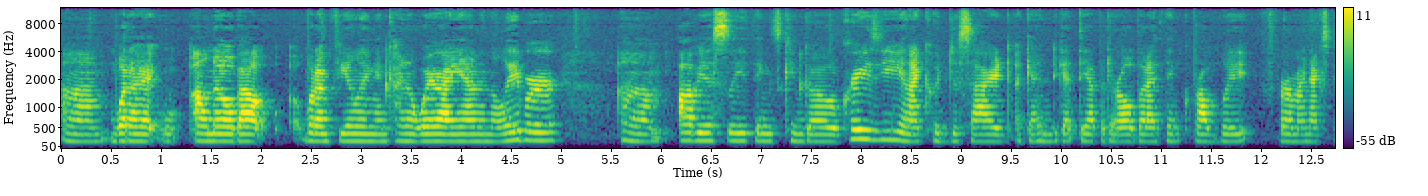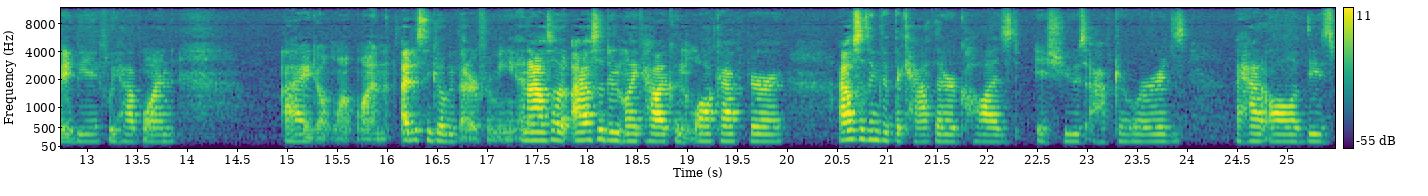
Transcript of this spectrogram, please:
um, what I I'll know about what I'm feeling and kind of where I am in the labor um, obviously things can go crazy and I could decide again to get the epidural but I think probably for my next baby if we have one I don't want one. I just think it'll be better for me and I also I also didn't like how I couldn't walk after. I also think that the catheter caused issues afterwards. I had all of these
